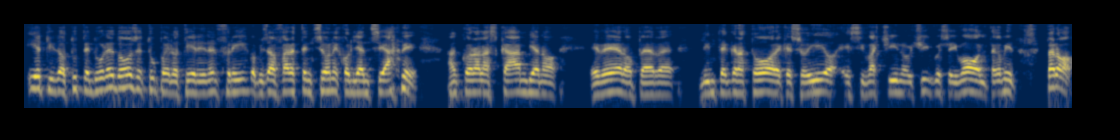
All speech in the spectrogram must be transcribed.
io ti do tutte e due le dose, tu poi lo tieni nel frigo, bisogna fare attenzione con gli anziani, ancora la scambiano, è vero, per l'integratore che so io e si vaccinano 5-6 volte, capito? Però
